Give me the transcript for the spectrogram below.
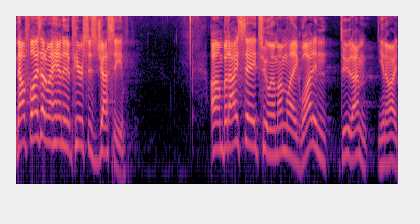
Now it flies out of my hand and it pierces Jesse. Um, but I say to him, I'm like, well, I didn't, dude, I'm, you know, I,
